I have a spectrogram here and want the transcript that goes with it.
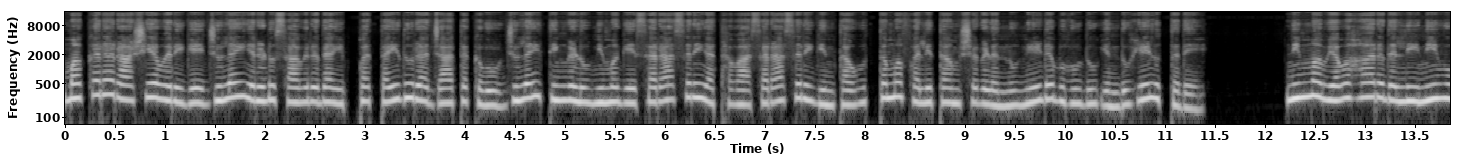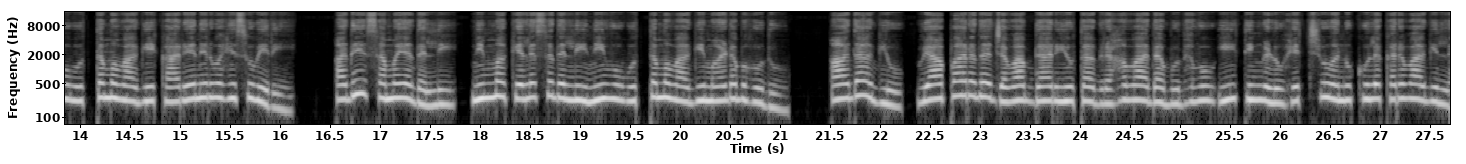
ಮಕರ ರಾಶಿಯವರಿಗೆ ಜುಲೈ ಎರಡು ಸಾವಿರದ ಇಪ್ಪತ್ತೈದರ ಜಾತಕವು ಜುಲೈ ತಿಂಗಳು ನಿಮಗೆ ಸರಾಸರಿ ಅಥವಾ ಸರಾಸರಿಗಿಂತ ಉತ್ತಮ ಫಲಿತಾಂಶಗಳನ್ನು ನೀಡಬಹುದು ಎಂದು ಹೇಳುತ್ತದೆ. ನಿಮ್ಮ ವ್ಯವಹಾರದಲ್ಲಿ ನೀವು ಉತ್ತಮವಾಗಿ ಕಾರ್ಯನಿರ್ವಹಿಸುವಿರಿ. ಅದೇ ಸಮಯದಲ್ಲಿ ನಿಮ್ಮ ಕೆಲಸದಲ್ಲಿ ನೀವು ಉತ್ತಮವಾಗಿ ಮಾಡಬಹುದು. ಆದಾಗ್ಯೂ, ವ್ಯಾಪಾರದ ಜವಾಬ್ದಾರಿಯುತ ಗ್ರಹವಾದ ಬುಧವು ಈ ತಿಂಗಳು ಹೆಚ್ಚು ಅನುಕೂಲಕರವಾಗಿಲ್ಲ.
